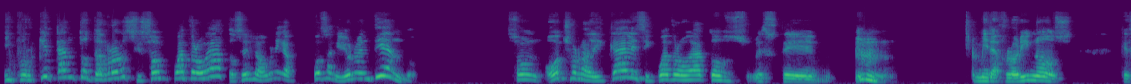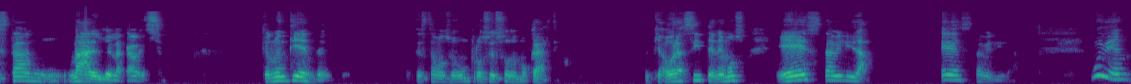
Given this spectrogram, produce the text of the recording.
¿Y por qué tanto terror si son cuatro gatos? Es la única cosa que yo no entiendo. Son ocho radicales y cuatro gatos este, miraflorinos que están mal de la cabeza, que no entienden que estamos en un proceso democrático, que ahora sí tenemos estabilidad, estabilidad. Muy bien,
